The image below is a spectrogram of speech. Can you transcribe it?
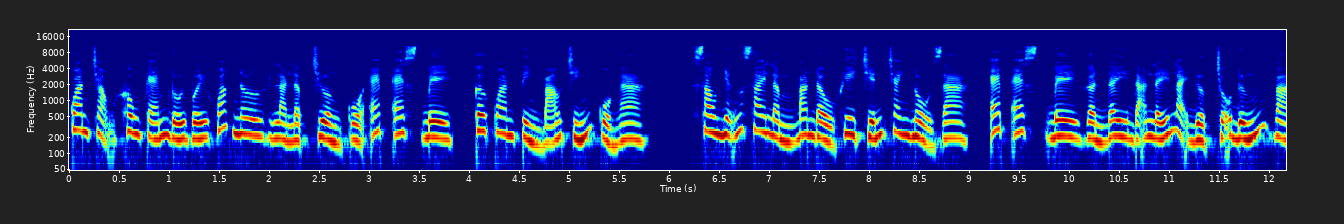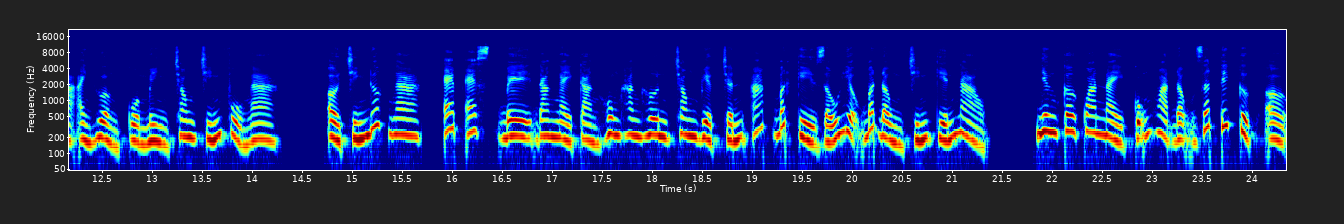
Quan trọng không kém đối với Wagner là lập trường của FSB, cơ quan tình báo chính của Nga. Sau những sai lầm ban đầu khi chiến tranh nổ ra, FSB gần đây đã lấy lại được chỗ đứng và ảnh hưởng của mình trong chính phủ Nga. Ở chính nước Nga, FSB đang ngày càng hung hăng hơn trong việc chấn áp bất kỳ dấu hiệu bất đồng chính kiến nào. Nhưng cơ quan này cũng hoạt động rất tích cực ở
